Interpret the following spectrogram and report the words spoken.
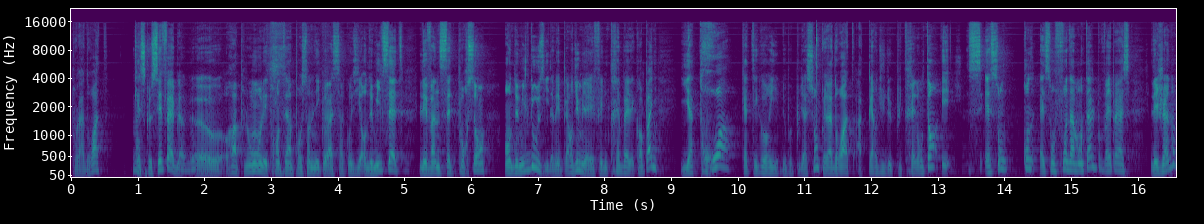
pour la droite, qu'est-ce que c'est faible? Beaucoup. Euh, Rappelons les 31% de Nicolas Sarkozy en 2007, les 27% en 2012. Il avait perdu, mais il avait fait une très belle campagne. Il y a trois catégories de population que la droite a perdues depuis très longtemps et elles sont, elles sont fondamentales pour Valérie Pécresse. Les jeunes,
